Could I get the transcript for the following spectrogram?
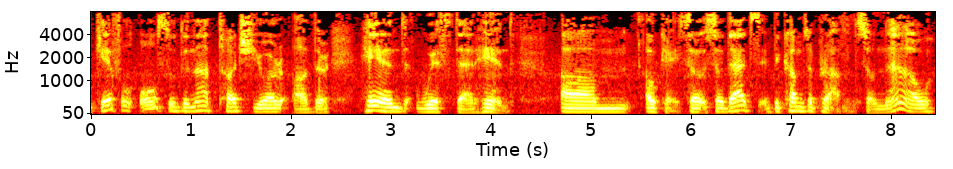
careful also, do not touch your other hand with that hand. Um, okay, so, so that's, it becomes a problem. So now,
